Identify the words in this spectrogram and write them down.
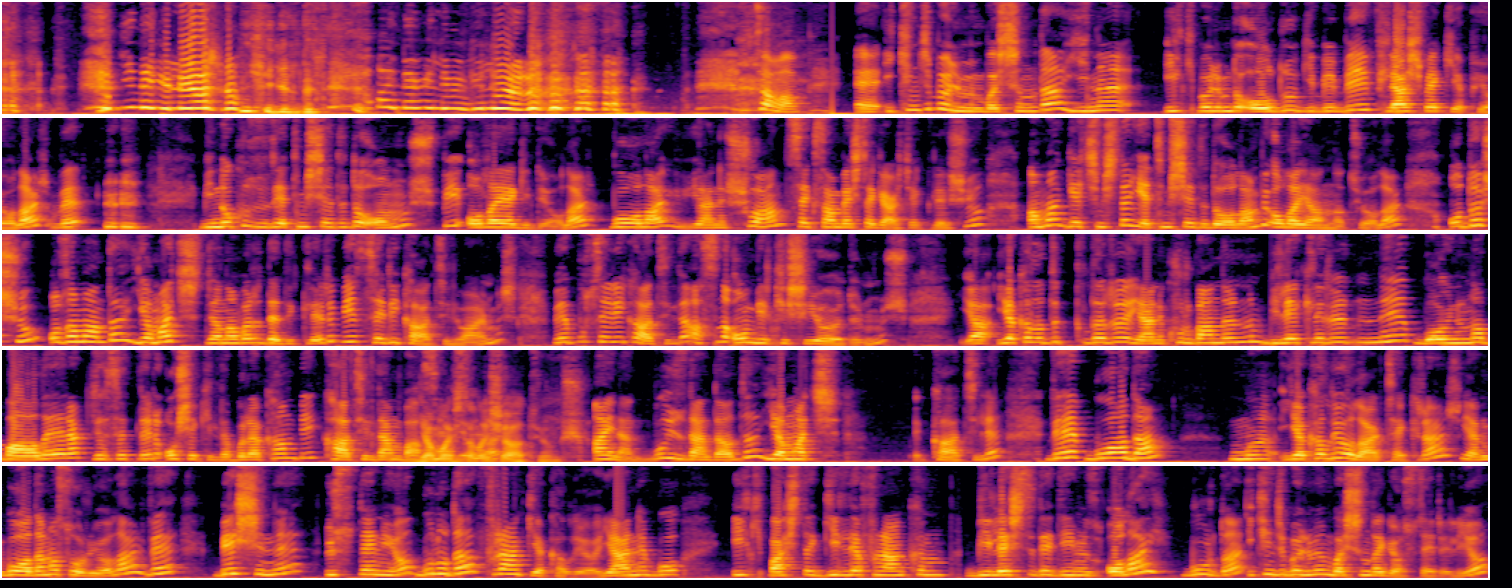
Yine gülüyorum. Niye güldün? Ay ne bileyim gülüyorum. tamam. Ee, ikinci bölümün başında yine ilk bölümde olduğu gibi bir flashback yapıyorlar ve 1977'de olmuş bir olaya gidiyorlar. Bu olay yani şu an 85'te gerçekleşiyor ama geçmişte 77'de olan bir olayı anlatıyorlar. O da şu, o zaman da yamaç canavarı dedikleri bir seri katil varmış ve bu seri katil de aslında 11 kişiyi öldürmüş. Ya yakaladıkları yani kurbanlarının bileklerini boynuna bağlayarak cesetleri o şekilde bırakan bir katilden bahsediyorlar. Yamaçtan aşağı atıyormuş. Aynen. Bu yüzden de adı yamaç katili. Ve bu adam mı yakalıyorlar tekrar. Yani bu adama soruyorlar ve beşini üstleniyor. Bunu da Frank yakalıyor. Yani bu ilk başta Gille Frank'ın birleşti dediğimiz olay burada ikinci bölümün başında gösteriliyor.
